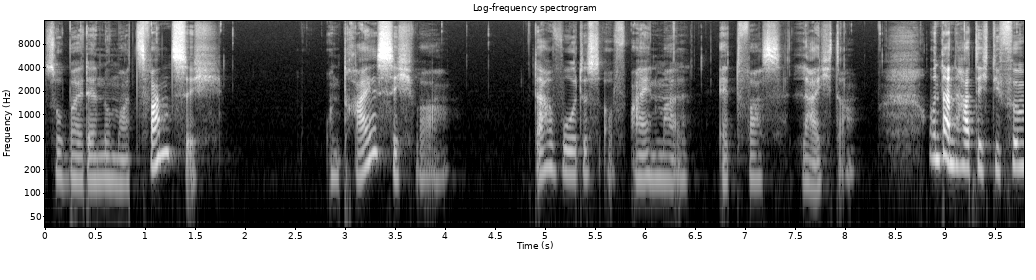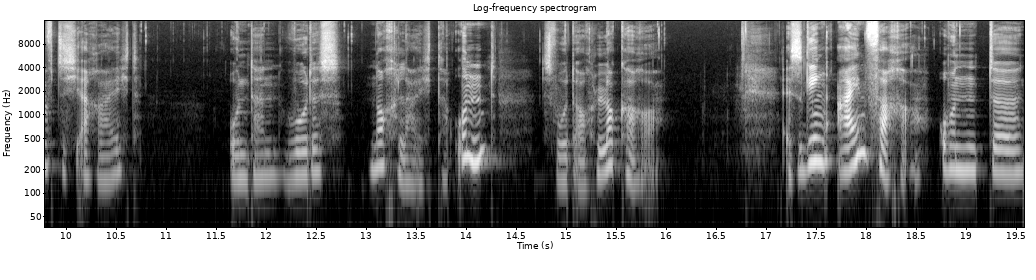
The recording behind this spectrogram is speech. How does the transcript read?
so bei der Nummer 20 und 30 war, da wurde es auf einmal etwas leichter. Und dann hatte ich die 50 erreicht und dann wurde es noch leichter und es wurde auch lockerer. Es ging einfacher und äh,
